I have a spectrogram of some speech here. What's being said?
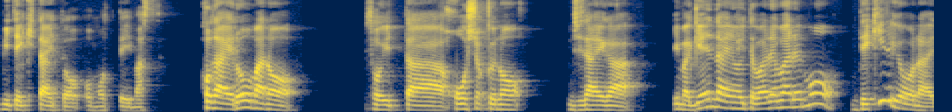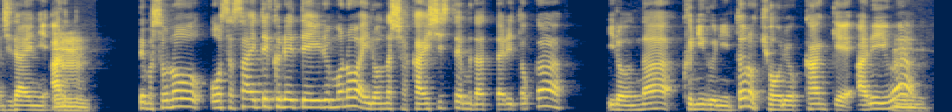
見ていきたいと思っています。古代ローマのそういった飽食の時代が今現代において我々もできるような時代にあると。うん。でもそのを支えてくれているものはいろんな社会システムだったりとかいろんな国々との協力関係あるいは、うん。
